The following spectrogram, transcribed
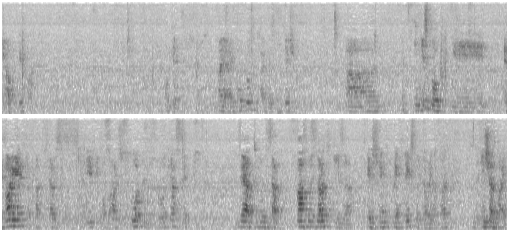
in our paper. Okay, I, I conclude my presentation. Uh, in this book, we evaluate the practical sensitivity of our support and broadcast setting. There are two results. First result is uh, plain text recovery attack, the initial byte.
